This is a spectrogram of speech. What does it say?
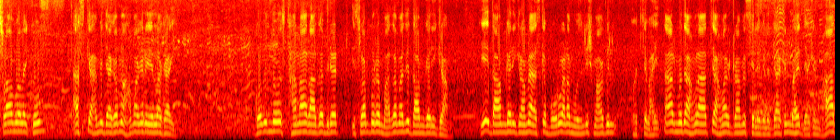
আসসালামু আলাইকুম। আজকে আমি দেখাবো আমাদের এলাকায় গোবিন্দগঞ্জ থানা রাজা বিরাট ইসলামপুরের মাঝামাঝি দামগাড়ি গ্রাম। এই দামগাড়ি গ্রামে আজকে বড় একটা মজলিস মাহফিল হচ্ছে ভাই। তার মধ্যে আমরা আছে আমার গ্রামের ছেলেবেলে দেখেন ভাই, দেখেন, ভাত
